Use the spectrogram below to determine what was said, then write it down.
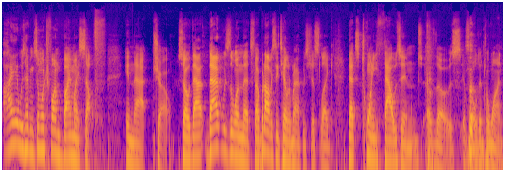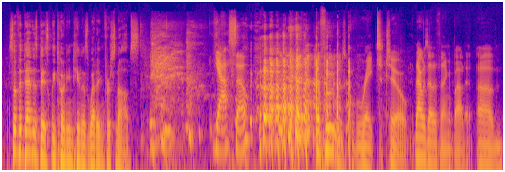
I was having so much fun by myself in that show. So that that was the one that stuck. But obviously Taylor Mac was just like that's twenty thousand of those So- rolled into one. So the dead is basically Tony and Tina's wedding for snobs. Yeah, so The food was great too. That was the other thing about it. Um,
